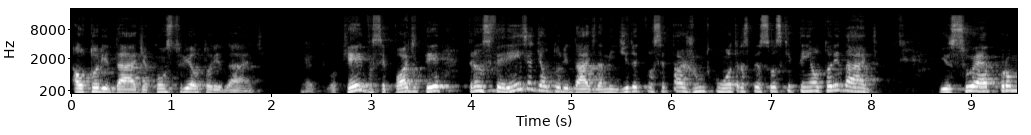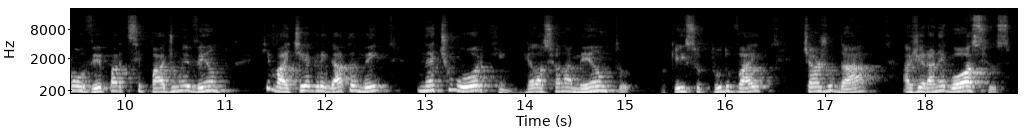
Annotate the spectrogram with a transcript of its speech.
autoridade, a construir autoridade. É, ok? Você pode ter transferência de autoridade na medida que você está junto com outras pessoas que têm autoridade. Isso é promover participar de um evento que vai te agregar também networking, relacionamento, ok? Isso tudo vai te ajudar a gerar negócios.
